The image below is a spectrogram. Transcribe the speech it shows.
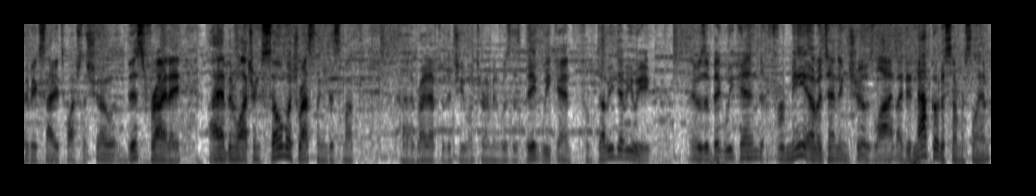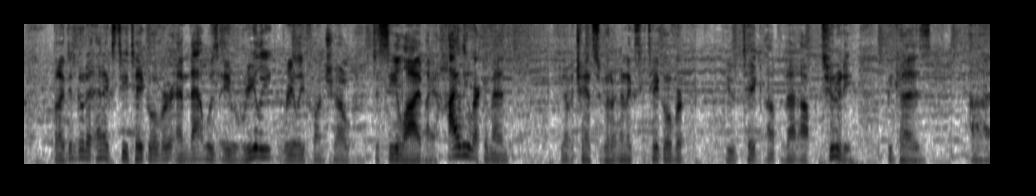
I'd be excited to watch the show this Friday. I have been watching so much wrestling this month. Uh, right after the G1 tournament was this big weekend from WWE. And it was a big weekend for me of attending shows live. I did not go to SummerSlam, but I did go to NXT TakeOver, and that was a really, really fun show to see live. I highly recommend if you have a chance to go to NXT TakeOver, you take up that opportunity because uh,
